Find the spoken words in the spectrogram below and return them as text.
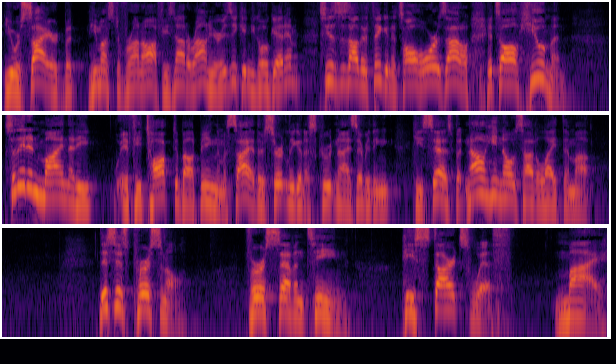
you were sired, but he must have run off. He's not around here, is he? Can you go get him? See, this is how they're thinking. It's all horizontal, it's all human. So they didn't mind that he, if he talked about being the Messiah, they're certainly going to scrutinize everything he says, but now he knows how to light them up. This is personal. Verse 17. He starts with, My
